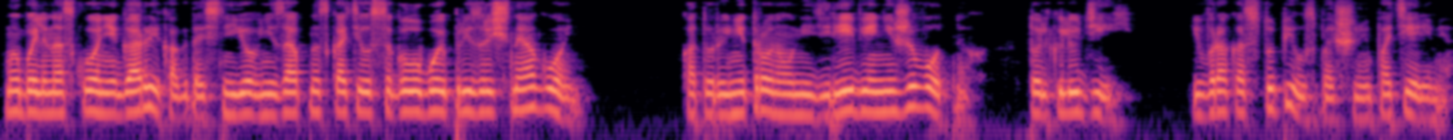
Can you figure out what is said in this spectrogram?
Мы были на склоне горы, когда с нее внезапно скатился голубой призрачный огонь который не тронул ни деревья, ни животных, только людей, и враг отступил с большими потерями.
